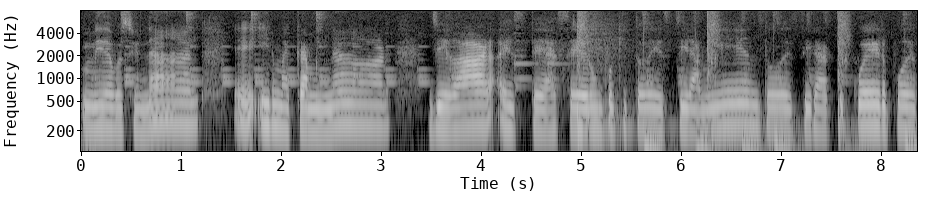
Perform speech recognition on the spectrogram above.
devocional, eh, irme a caminar, llegar este, a hacer un poquito de estiramiento, de estirar tu cuerpo, de,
